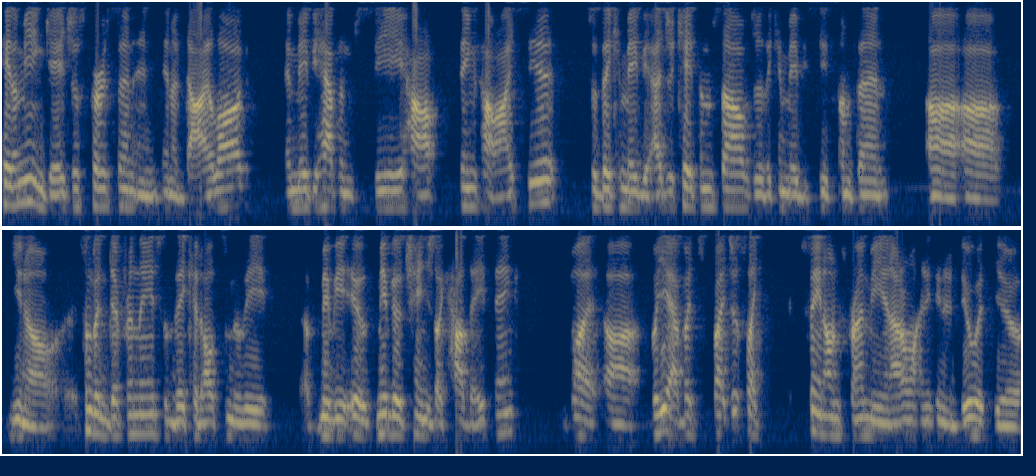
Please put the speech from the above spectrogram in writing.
hey, let me engage this person in in a dialogue and maybe have them see how things how I see it so they can maybe educate themselves or they can maybe see something uh, uh, you know something differently so they could ultimately maybe it, maybe it'll change like how they think but uh, but yeah but by just like saying unfriend me and I don't want anything to do with you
